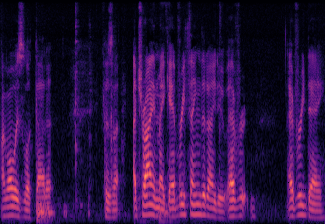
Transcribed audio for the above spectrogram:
I've always looked at it because I, I try and make everything that I do every every day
